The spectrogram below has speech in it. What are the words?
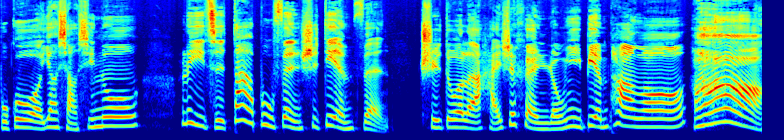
不过要小心哦，栗子大部分是淀粉，吃多了还是很容易变胖哦。啊！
